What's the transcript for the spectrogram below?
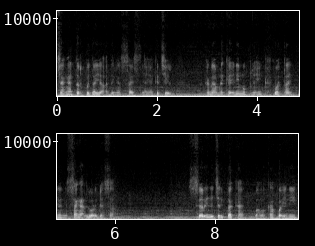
Jangan terpedaya dengan saiznya yang kecil kerana mereka ini mempunyai kekuatan yang sangat luar biasa. Sering diceritakan bahawa kapal ini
